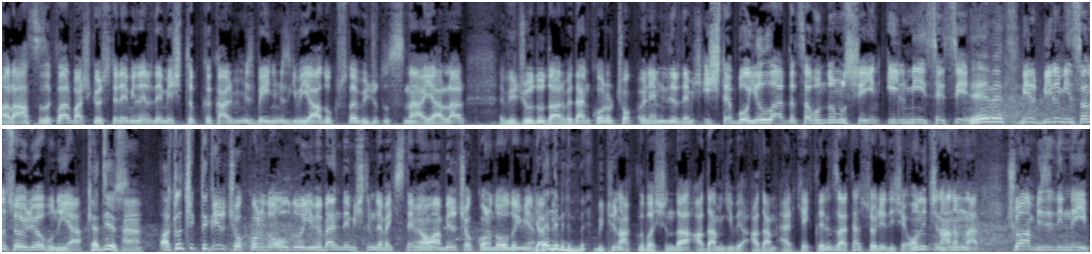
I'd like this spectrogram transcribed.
rahatsızlıklar baş gösterebilir demiş. Tıpkı kalbimiz, beynimiz gibi yağ dokusu da vücut ısısına ayarlar. Vücudu darbeden korur. Çok önemlidir demiş. İşte bu yıllardır savunduğumuz şeyin ilmi sesi. Evet. Bir bilim insanı söylüyor bunu ya. Kadir. Ha. Aklı çıktık. Birçok konuda olduğu gibi ben demiştim demek istemiyorum ama birçok konuda olduğu gibi. Ya ben de bü- bildim mi? Bütün aklı başında adam gibi adam erkeklerin zaten söylediği şey. Onun için hanımlar şu an bizi dinleyip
